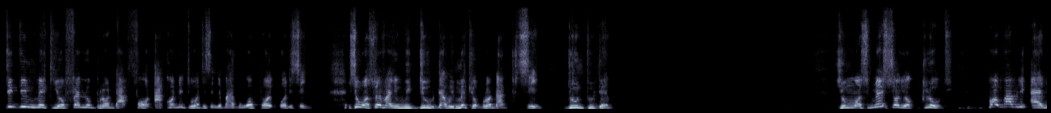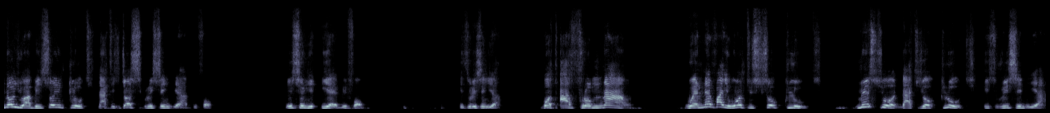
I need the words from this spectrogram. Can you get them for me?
didn't make your fellow brother fall according to what is in the Bible. What point what is saying? So whatsoever you will do that will make your brother sin, don't do them. You must make sure your clothes. Probably, I know you have been showing clothes that is just reaching here before. Reaching here before. It's reaching here. But as from now, whenever you want to show clothes, make sure that your clothes is reaching here.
